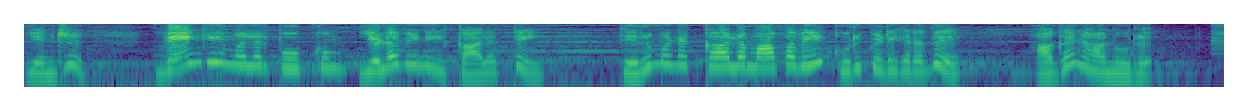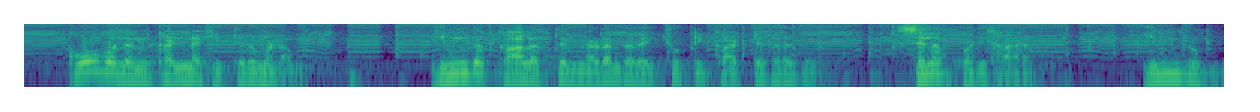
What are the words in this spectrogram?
என்று வேங்கை மலர் பூக்கும் இளவெனில் காலத்தை திருமண காலமாகவே குறிப்பிடுகிறது அகநானூறு. கோவலன் கண்ணகி திருமணம். இந்த காலத்தில் நடந்ததை சுட்டிக்காட்டுகிறது சிலப்பதிகாரம். இன்றும்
